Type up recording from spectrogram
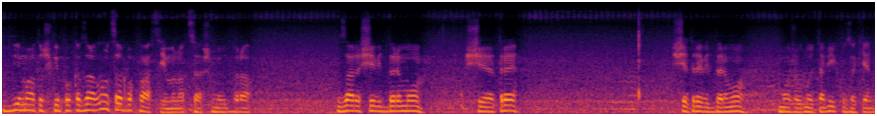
дві маточки показали. Ну це бахвас іменно це, що ми відбирали. Зараз ще відберемо ще три. Ще три відберемо, може одну італійку закинемо.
